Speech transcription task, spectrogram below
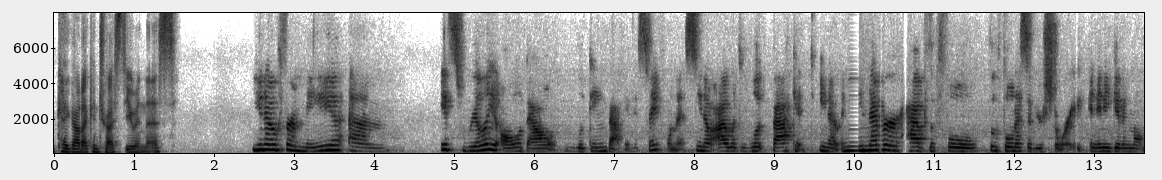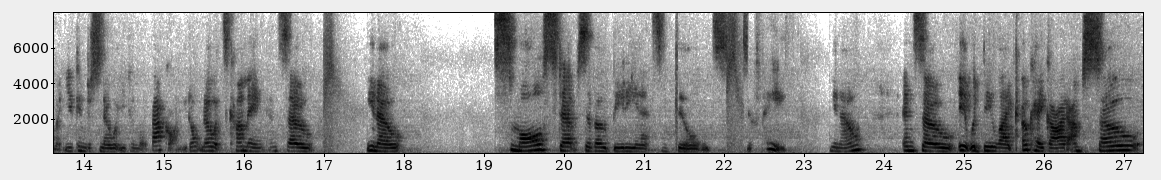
okay god i can trust you in this you know for me um it's really all about looking back at his faithfulness. You know, I would look back at, you know, and you never have the full the fullness of your story in any given moment. You can just know what you can look back on. You don't know what's coming. And so, you know, small steps of obedience builds your faith, you know? And so it would be like, okay, God, I'm so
